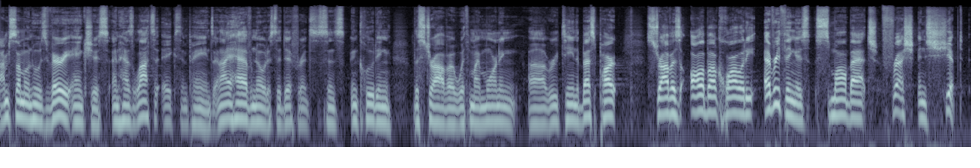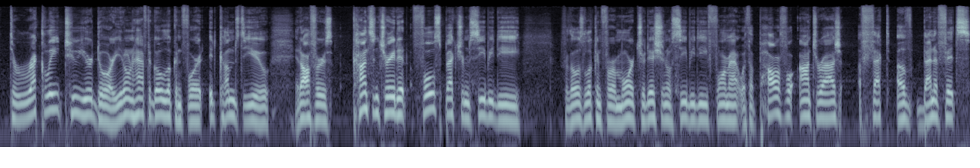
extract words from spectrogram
I'm someone who is very anxious and has lots of aches and pains, and I have noticed a difference since including the Strava with my morning uh, routine. The best part, Strava is all about quality. Everything is small batch, fresh, and shipped directly to your door. You don't have to go looking for it; it comes to you. It offers concentrated, full spectrum CBD for those looking for a more traditional CBD format with a powerful entourage effect of benefits.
